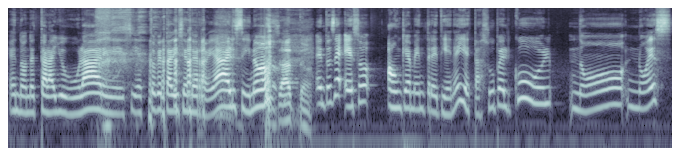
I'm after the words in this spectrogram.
en dónde está la yugular, eh, si esto que está diciendo es real, si no. Exacto. Entonces, eso, aunque me entretiene y está súper cool, no, no es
